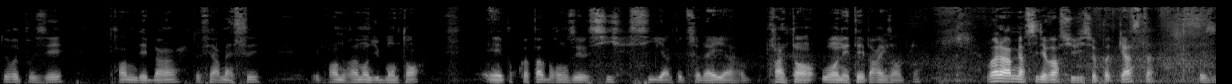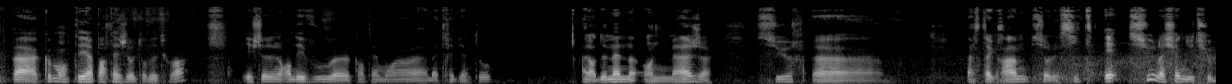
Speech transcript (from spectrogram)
te reposer prendre des bains, te faire masser et prendre vraiment du bon temps. Et pourquoi pas bronzer aussi s'il y a un peu de soleil, au printemps ou en été par exemple. Voilà, merci d'avoir suivi ce podcast. N'hésite pas à commenter, à partager autour de toi. Et je te donne rendez-vous euh, quant à moi euh, bah, très bientôt. Alors de même en image sur euh, Instagram, sur le site et sur la chaîne YouTube.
